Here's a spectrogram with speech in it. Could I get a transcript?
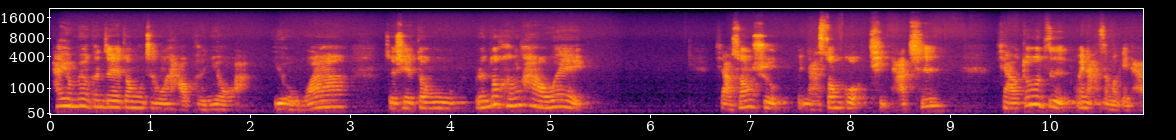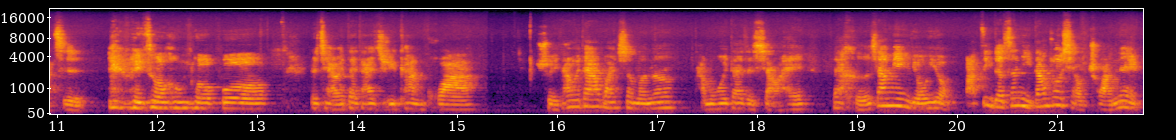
还有没有跟这些动物成为好朋友啊？有啊，这些动物人都很好哎。小松鼠会拿松果请它吃，小兔子会拿什么给它吃？没错，红萝卜，而且还会带它一起去看花。水獭会带它玩什么呢？他们会带着小黑在河上面游泳，把自己的身体当做小船呢，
